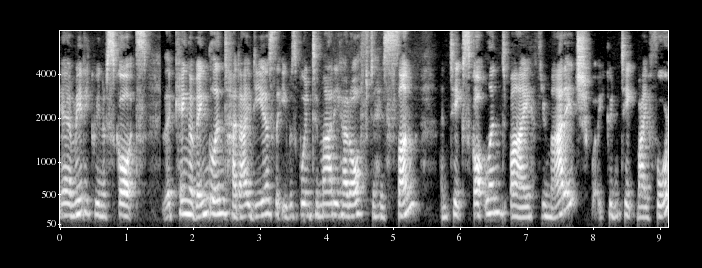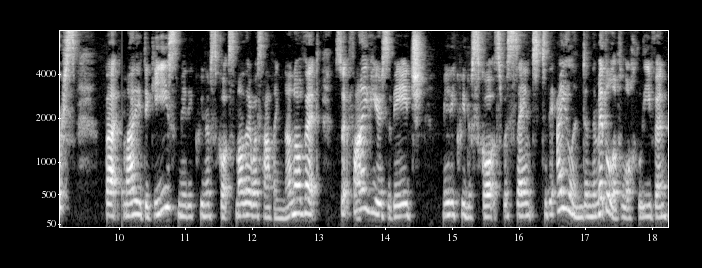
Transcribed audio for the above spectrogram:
Yeah, Mary Queen of Scots, the King of England had ideas that he was going to marry her off to his son and take Scotland by through marriage, what he couldn't take by force. But Mary de Guise, Mary Queen of Scots' mother, was having none of it. So at five years of age, Mary Queen of Scots was sent to the island in the middle of Loch Leven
